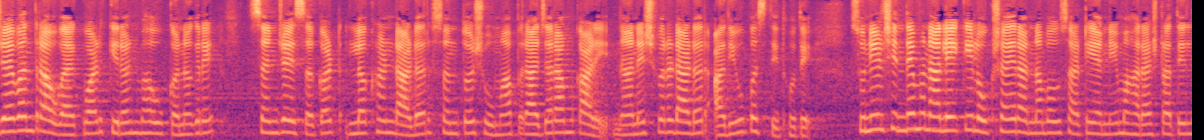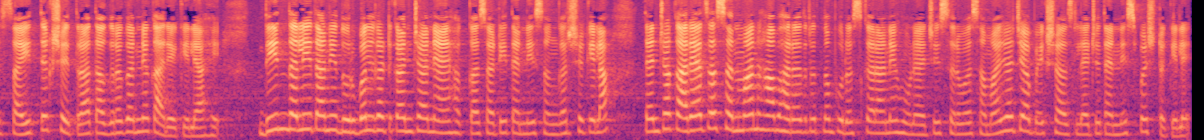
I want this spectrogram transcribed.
जयवंतराव गायकवाड किरणभाऊ कनगरे संजय सकट लखन डाडर संतोष उमाप राजाराम काळे ज्ञानेश्वर डाडर आदी उपस्थित होते. सुनील शिंदे म्हणाले की लोकशाहीर अण्णाभाऊ साठे यांनी महाराष्ट्रातील साहित्य क्षेत्रात अग्रगण्य कार्य केले आहे. दीनदलित आणि दुर्बल घटकांच्या न्याय हक्कासाठी त्यांनी संघर्ष केला. त्यांच्या कार्याचा सन्मान हा भारतरत्न पुरस्काराने होण्याची सर्व समाजाची अपेक्षा असल्याचे त्यांनी स्पष्ट केले.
